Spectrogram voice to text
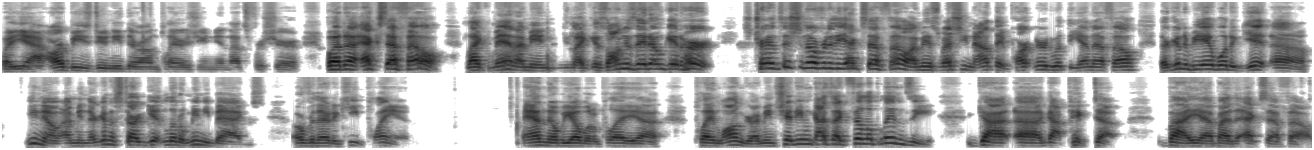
But yeah, RBs do need their own players union, that's for sure. But uh, XFL, like man, I mean, like as long as they don't get hurt, transition over to the XFL. I mean, especially now that they partnered with the NFL, they're going to be able to get, uh, you know, I mean, they're going to start getting little mini bags over there to keep playing and they'll be able to play uh play longer. I mean, shit, even guys like Phillip Lindsay got uh got picked up by uh by the XFL.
